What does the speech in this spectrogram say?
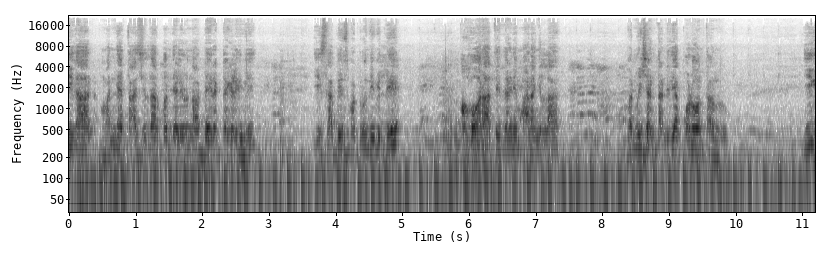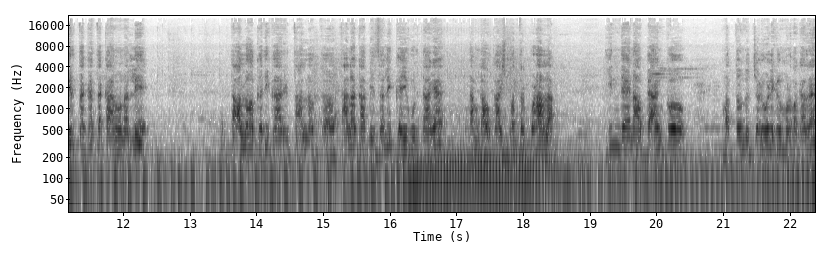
ಈಗ ಮೊನ್ನೆ ತಹಸೀಲ್ದಾರ್ ಬಂದು ಹೇಳಿದ್ರು, ನಾವು ಡೈರೆಕ್ಟಾಗಿ ಹೇಳಿದ್ವಿ. ಈ ಸಬ್ ಇನ್ಸ್ಪೆಕ್ಟ್ರು ನೀವಿಲ್ಲಿ ಅಹೋರಾತ್ರಿ ಧರಣಿ ಮಾಡಂಗಿಲ್ಲ ಪರ್ಮಿಷನ್ ತಂಡಿದ್ಯಾ ಕೊಡು ಅಂತ ಅಂದರು. ಈಗಿರ್ತಕ್ಕಂಥ ಕಾನೂನಲ್ಲಿ ತಾಲೂಕು ಅಧಿಕಾರಿ, ತಾಲೂಕು ತಾಲೂಕು ಆಫೀಸಲ್ಲಿ ಕೈಗುಂಟಾಗ ನಮ್ಗೆ ಅವಕಾಶ ಪತ್ರ ಕೊಡಲ್ಲ. ಹಿಂದೆ ನಾವು ಬ್ಯಾಂಕು ಮತ್ತೊಂದು ಚಳುವಳಿಗಳು ಮಾಡ್ಬೇಕಾದ್ರೆ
